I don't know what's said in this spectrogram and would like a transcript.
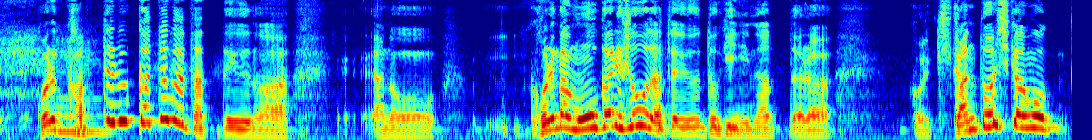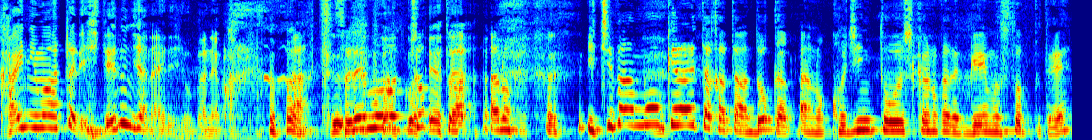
これ、買ってる方々っていうのは、あの、これが儲かりそうだという時になったら、これ、機関投資家も買いに回ったりしてるんじゃないでしょうかね、それもちょっと、あの一番儲けられた方は、どっかあの個人投資家の方、ゲームストップで、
